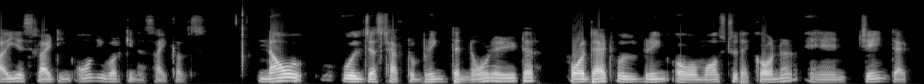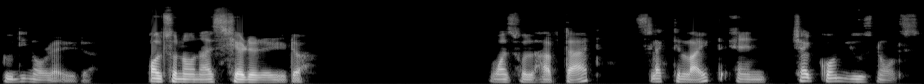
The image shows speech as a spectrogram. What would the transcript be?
is lighting only work in cycles now we'll just have to bring the node editor. For that we'll bring our mouse to the corner and change that to the node editor also known as shader editor. Once we'll have that select the light and check on use nodes.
